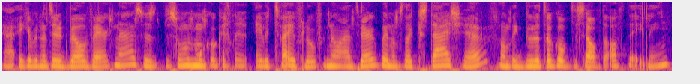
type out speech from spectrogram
Ja, ik heb er natuurlijk wel werk naast. Dus soms moet ik ook echt even twijfelen of ik nou aan het werk ben of dat ik stage heb. Want ik doe dat ook op dezelfde afdeling.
